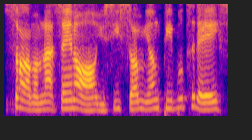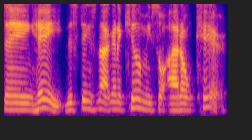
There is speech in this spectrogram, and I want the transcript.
Some, I'm not saying all. You see some young people today saying, "Hey, this thing's not going to kill me, so I don't care."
